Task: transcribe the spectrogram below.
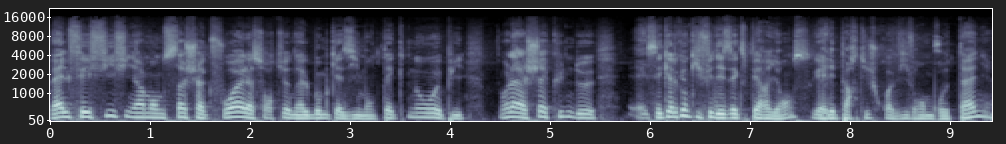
bah, elle fait fi finalement de ça chaque fois. Elle a sorti un album quasiment techno, et puis voilà, chacune de. C'est quelqu'un qui fait des expériences. Elle est partie, je crois, vivre en Bretagne.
